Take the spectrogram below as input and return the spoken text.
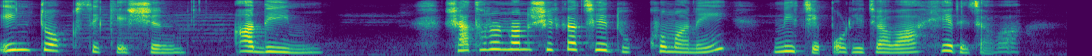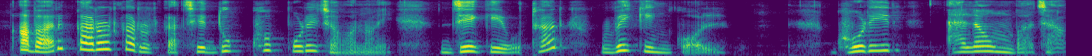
ইনটক্সিকেশন আদিম। সাধারণ মানুষের কাছে দুঃখ মানেই নিচে পড়ে যাওয়া, হেরে যাওয়া। আবার কারোর কারোর কাছে দুঃখ পড়ে যাওয়া নয়, জেগে ওঠার ওয়েকিং কল ঘড়ির অ্যালার্ম বাজা,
